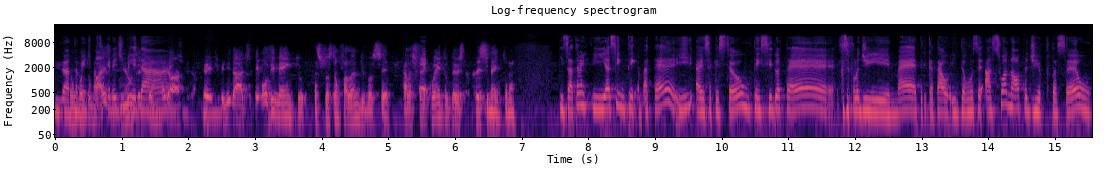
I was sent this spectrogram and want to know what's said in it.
Exatamente, então, quanto mais credibilidade. Tem, melhor. Credibilidade, você tem movimento, as pessoas estão falando de você, elas é. frequentam o teu estabelecimento, né? Exatamente. E assim, tem, até e essa questão tem sido até. Você falou de métrica e tal. Então, você, a sua nota de reputação,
